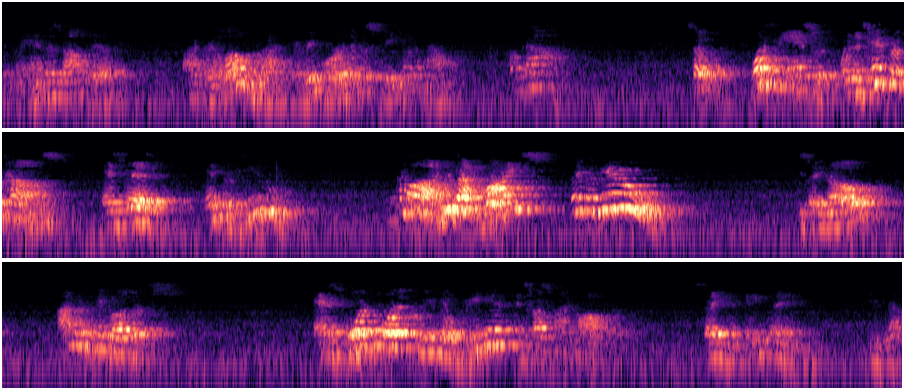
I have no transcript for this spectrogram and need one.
that man does not live by bread alone, but by every word that proceeds from the mouth of God. So, what's the answer? When the tempter comes and says, Think of you. Come on, you got rights. Think of you. You say, No, I'm going to think of others. And it's more important for me to be obedient and trust my Father, say than anything you got.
